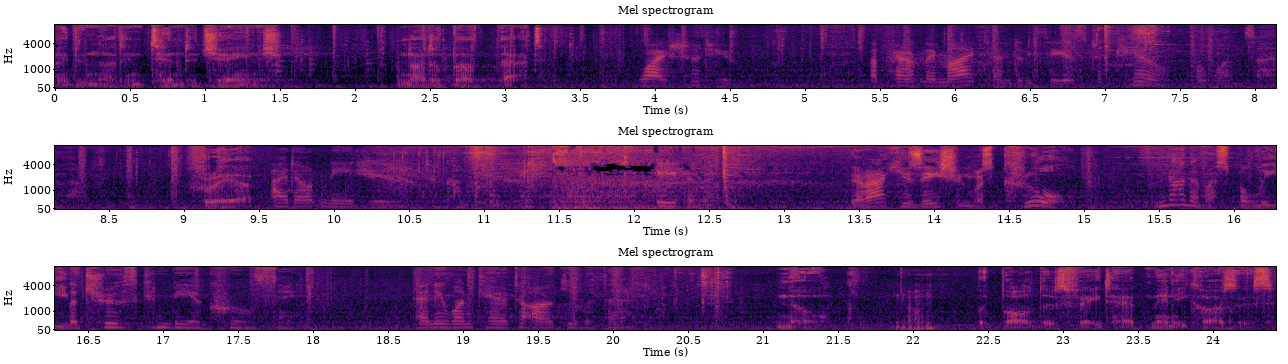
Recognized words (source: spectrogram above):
I do not intend to change. Not about that. Why should you? Apparently my tendency is to kill the ones I love. Freya, I don't need you to comfort me. Either of you. Their accusation was cruel. None of us believe. The truth can be a cruel thing. Anyone care to argue with that? no. No. But Baldur's fate had many causes.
